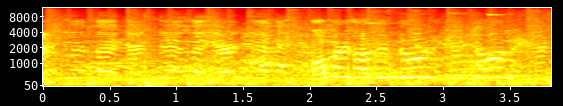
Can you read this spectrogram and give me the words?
You're getting it. You're getting it. You're getting it. Oh my God, you're doing it. You're doing it. You're.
